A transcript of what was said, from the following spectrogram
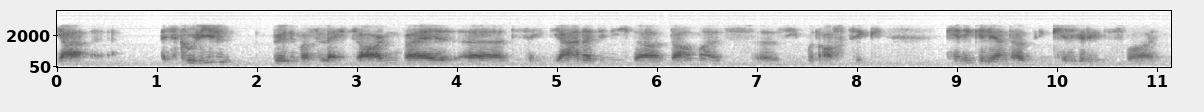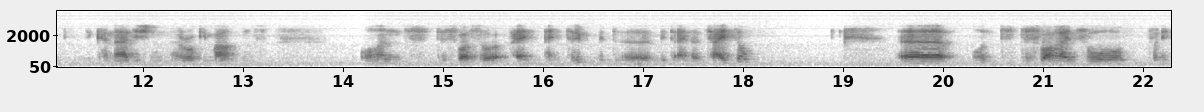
ja, skurril würde man vielleicht sagen, weil äh, dieser Indianer, den ich da damals äh, 87 kennengelernt habe in Calgary, das war in den kanadischen Rocky Mountains und das war so ein, ein Trip mit, äh, mit einer Zeitung äh, und das war halt so von den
